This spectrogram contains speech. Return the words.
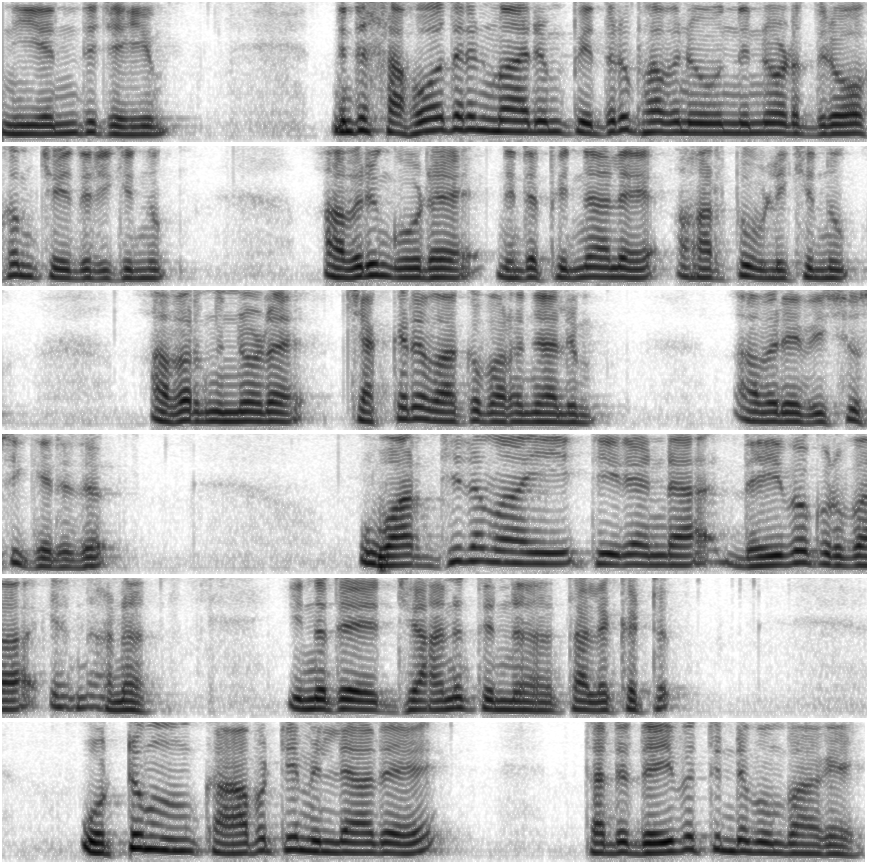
നീ എന്തു ചെയ്യും? നിന്റെ സഹോദരന്മാരും പിതൃഭവനവും നിന്നോട് ദ്രോഹം ചെയ്തിരിക്കുന്നു. അവരും കൂടെ നിന്റെ പിന്നാലെ ആർപ്പ് വിളിക്കുന്നു. അവർ നിന്നോട് ചക്കരവാക്ക് പറഞ്ഞാലും അവരെ വിശ്വസിക്കരുത്. വർദ്ധിതമായി തീരേണ്ട ദൈവകൃപ എന്നാണ് ഇന്നത്തെ ധ്യാനത്തിന് തലക്കെട്ട്. ഒട്ടും കാപട്യമില്ലാതെ തന്റെ ദൈവത്തിന്റെ മുമ്പാകെ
